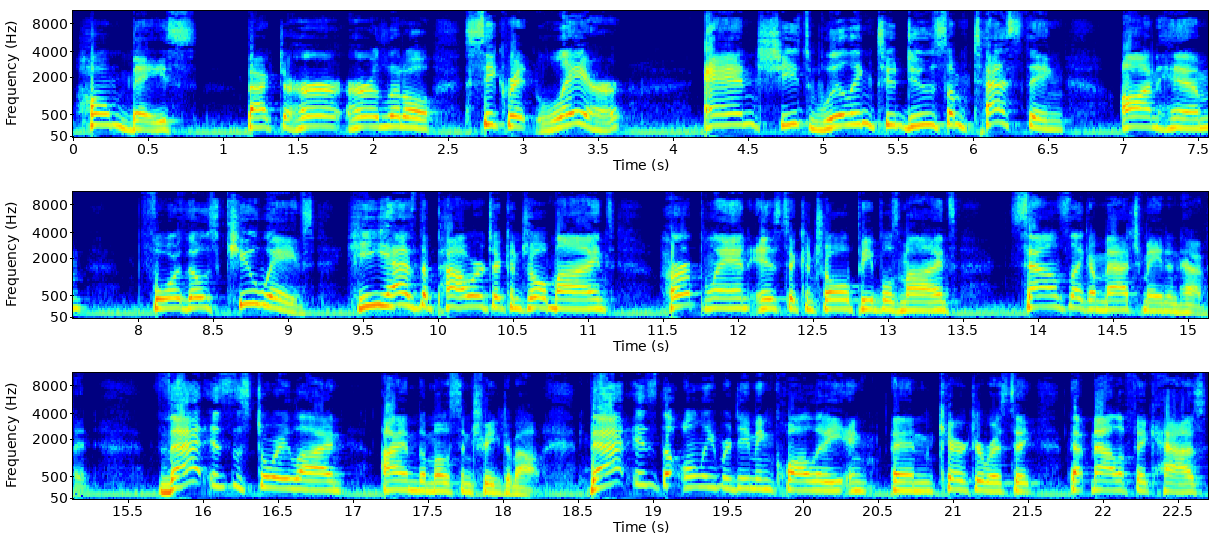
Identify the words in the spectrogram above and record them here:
home base, back to her her little secret lair, and she's willing to do some testing on him for those Q waves. He has the power to control minds. Her plan is to control people's minds. Sounds like a match made in heaven. That is the storyline I am the most intrigued about. That is the only redeeming quality and, and characteristic that Malefic has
